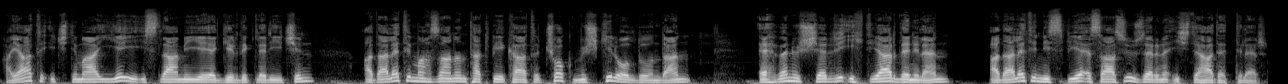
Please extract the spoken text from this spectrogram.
hayat-ı içtimaiye-i İslamiye'ye girdikleri için, adaleti mahzanın tatbikatı çok müşkil olduğundan, ehvenü şerri ihtiyar denilen, adaleti nisbiye esası üzerine içtihat ettiler.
